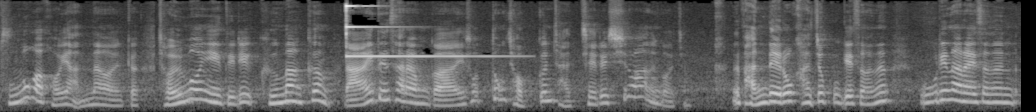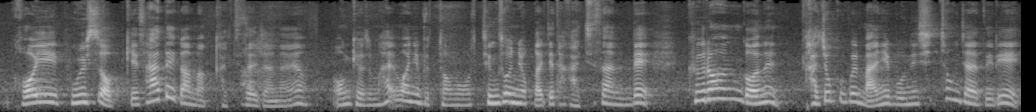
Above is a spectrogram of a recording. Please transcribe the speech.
부모가 거의 안 나와요. 그러니까 젊은이들이 그만큼 나이 든 사람과의 소통 접근 자체를 싫어하는 거죠. 반대로 가족국에서는 우리나라에서는 거의 볼 수 없게 사대가막 같이 살잖아요. 엉켜좀 할머니부터 뭐 증손녀까지 다 같이 사는데 그런 거는 가족국을 많이 보는 시청자들이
